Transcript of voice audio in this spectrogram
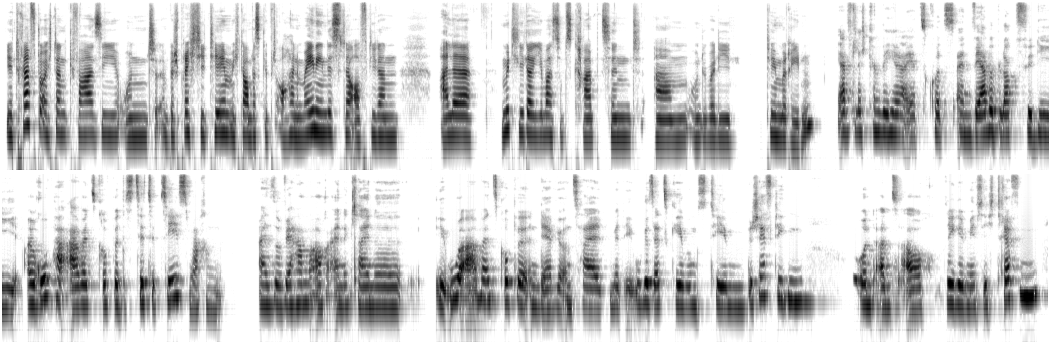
Ihr trefft euch dann quasi und besprecht die Themen. Ich glaube, es gibt auch eine Mailingliste, auf die dann alle Mitglieder jeweils subscribed sind ähm, und über die Themen reden. Ja, vielleicht können wir hier jetzt kurz einen Werbeblock für die Europa-Arbeitsgruppe des CCCs machen. Also wir haben auch eine kleine EU-Arbeitsgruppe, in der wir uns halt mit EU-Gesetzgebungsthemen beschäftigen und uns auch regelmäßig treffen.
